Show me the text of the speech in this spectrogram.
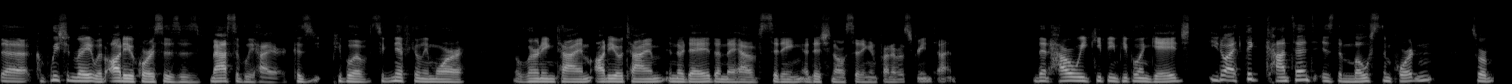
the completion rate with audio courses is massively higher because people have significantly more learning time, audio time in their day than they have sitting additional sitting in front of a screen time. Then how are we keeping people engaged? You know, I think content is the most important. So we're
